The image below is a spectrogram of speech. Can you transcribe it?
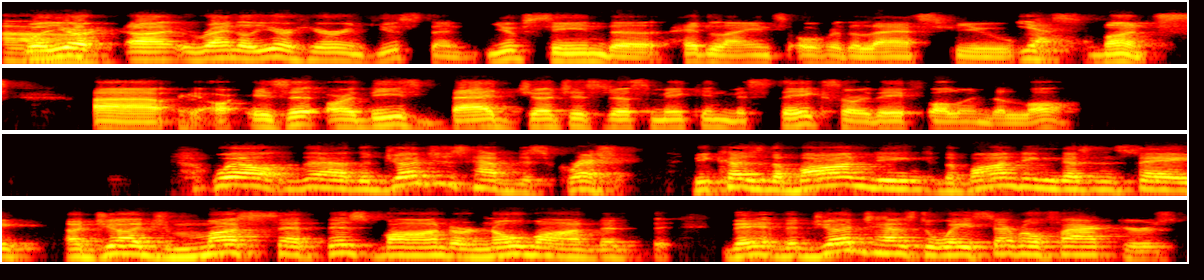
Uh, well, you're uh, Randall. You're here in Houston. You've seen the headlines over the last few yes. months. Uh, is it are these bad judges just making mistakes, or are they following the law? Well, the the judges have discretion because the bonding the bonding doesn't say a judge must set this bond or no bond. That the, the judge has to weigh several factors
